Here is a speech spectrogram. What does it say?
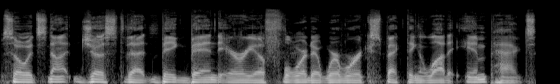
So it's not just that Big Bend area of Florida where we're expecting a lot of impacts.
